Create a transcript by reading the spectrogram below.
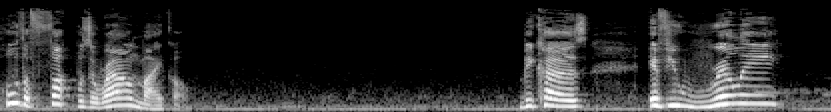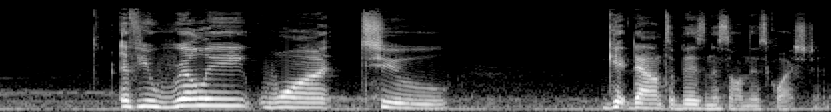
who the fuck was around Michael. Because if you really if you really want to get down to business on this question.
